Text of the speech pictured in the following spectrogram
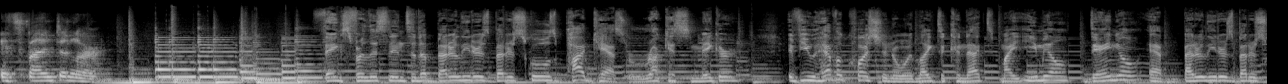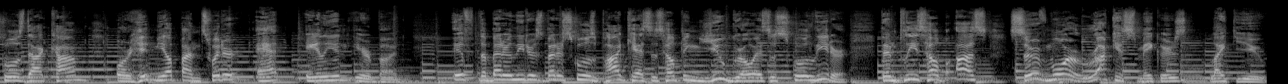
It's fun to learn. Thanks for listening to the Better Leaders, Better Schools podcast, Ruckus Maker. If you have a question or would like to connect, my email, daniel at betterleadersbetterschools.com or hit me up on Twitter at Alien Earbud. If the Better Leaders, Better Schools podcast is helping you grow as a school leader, then please help us serve more ruckus makers like you.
